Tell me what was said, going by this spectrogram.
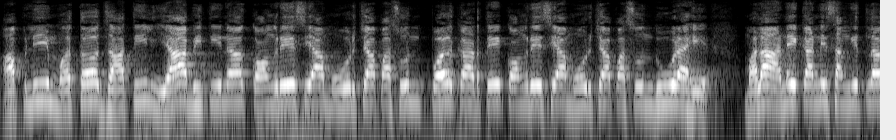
आपली मतं जातील या भीतीनं काँग्रेस या मोर्चापासून पळ काढते. काँग्रेस या मोर्चापासून दूर आहे. मला अनेकांनी सांगितलं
